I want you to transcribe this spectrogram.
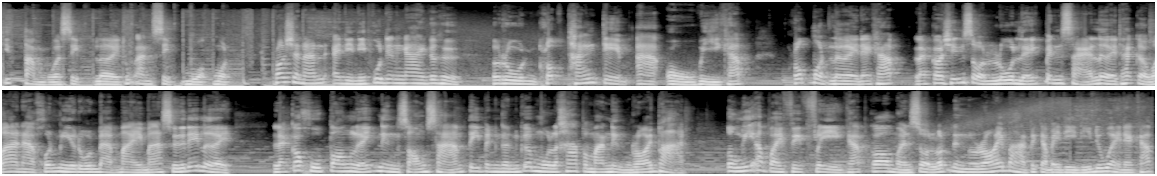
ที่ต่ำกว่า 10 เลยทุกอัน 10 บวกหมด เพราะฉะนั้นไอดีนี้พูดง่ายๆก็คือรูนครบทั้งเกม ROV ครับ ครบหมดเลยนะครับ แล้วก็ชิ้นส่วนรูนเหลืออีกเป็นแสนเลย ถ้าเกิดว่าอนาคตมีรูนแบบใหม่มาซื้อได้เลย แล้วก็คูปองเหลืออีก 1 2 3 ตีเป็นเงินก็มูลค่าประมาณ 100 บาท ตรงนี้เอาไปฟรีๆครับ ก็เหมือนส่วนลด 100 บาทไปกับไอดีนี้ด้วยนะครับ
